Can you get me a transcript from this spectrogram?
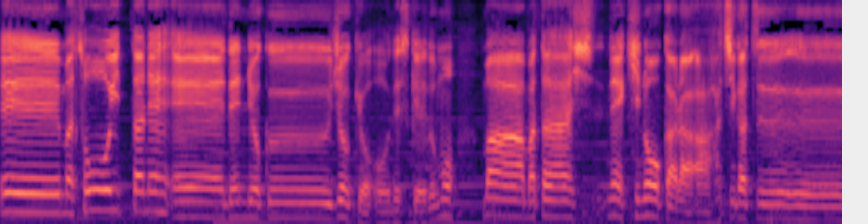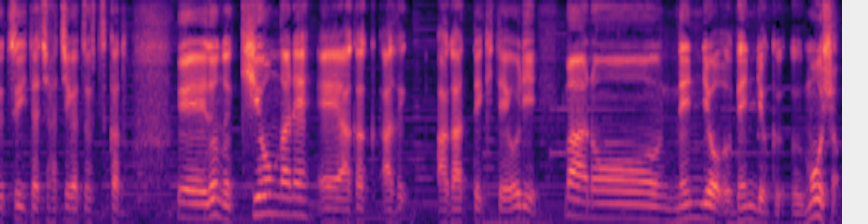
えー、まあ、そういったね、えー、電力状況ですけれども、まあ、また、ね、昨日から8月1日、8月2日と、えー、どんどん気温がね、えー、赤く、上がってきており、まあ、あの、燃料、電力、猛暑、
